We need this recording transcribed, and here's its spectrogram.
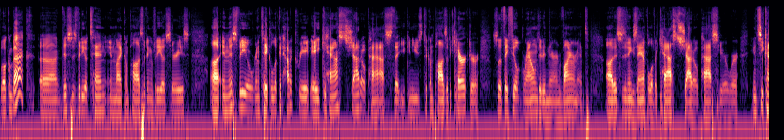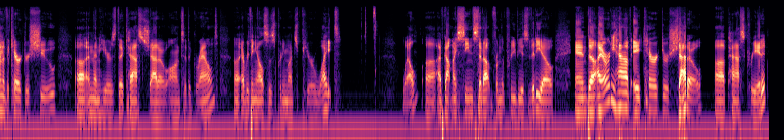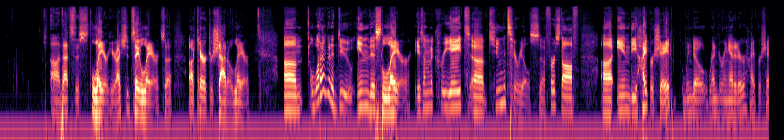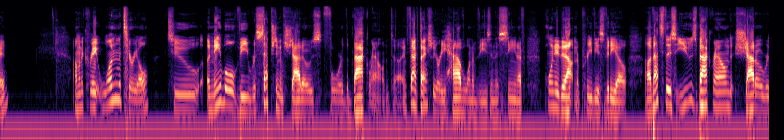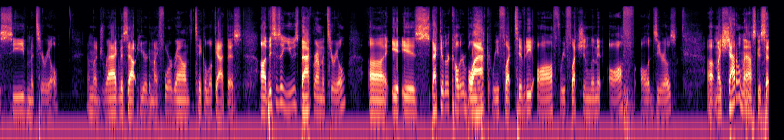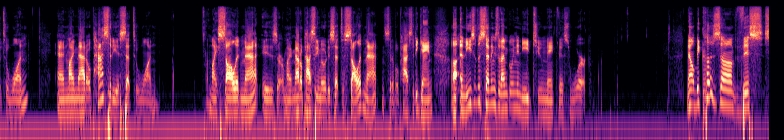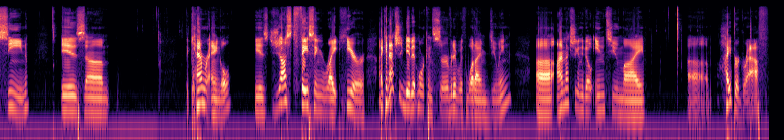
Welcome back. Uh, this is video 10 in my compositing video series. Uh, in this video we're going to take a look at how to create a cast shadow pass that you can use to composite a character so that they feel grounded in their environment. Uh, this is an example of a cast shadow pass here where you can see kind of the character's shoe uh, and then here's the cast shadow onto the ground. Uh, everything else is pretty much pure white. Well, uh, I've got my scene set up from the previous video, and uh, I already have a character shadow uh, pass created. Uh, that's this layer here. I should say layer. It's a, a character shadow layer. Um, what I'm going to do in this layer is I'm going to create uh, two materials. Uh, first off, uh, in the Hypershade, window rendering editor, Hypershade, I'm going to create one material to enable the reception of shadows for the background. Uh, in fact, I actually already have one of these in this scene. I've pointed it out in a previous video. Uh, that's this use background shadow receive material. I'm going to drag this out here to my foreground to take a look at this. Uh, this is a use background material. Uh, it is specular color black, reflectivity off, reflection limit off, all at zeros. Uh, my shadow mask is set to 1 and my matte opacity is set to 1. My solid matte is, or my matte opacity mode is set to solid matte instead of opacity gain. Uh, and these are the settings that I'm going to need to make this work. Now, because um, this scene is, um, the camera angle is just facing right here, I can actually be a bit more conservative with what I'm doing. Uh, I'm actually going to go into my uh, hypergraph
